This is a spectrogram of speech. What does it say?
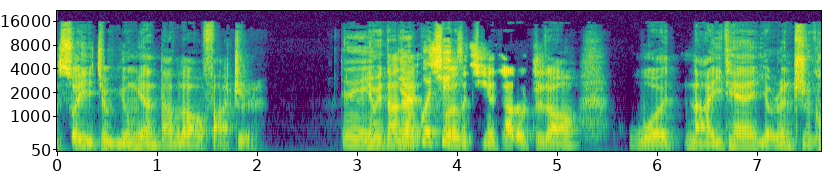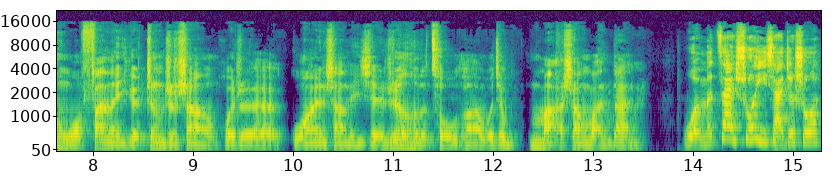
所以就永远达不到法治。对，因为大家所有的企业家都知道，我哪一天有人指控我犯了一个政治上或者国安上的一些任何的错误的话，我就马上完蛋。我们再说一下，就说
